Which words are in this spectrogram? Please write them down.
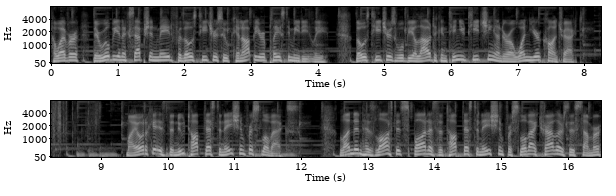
However, there will be an exception made for those teachers who cannot be replaced immediately. Those teachers will be allowed to continue teaching under a one year contract. Majorca is the new top destination for Slovaks. London has lost its spot as the top destination for Slovak travelers this summer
